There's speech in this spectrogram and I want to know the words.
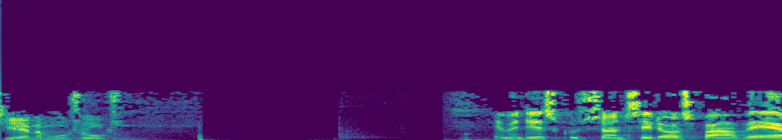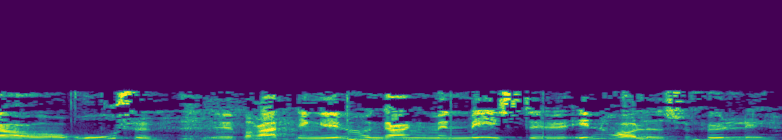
Diana Mose Olsen. Jamen det skulle sådan set også bare være at rose øh, beretningen endnu en gang, men mest øh, indholdet selvfølgelig.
